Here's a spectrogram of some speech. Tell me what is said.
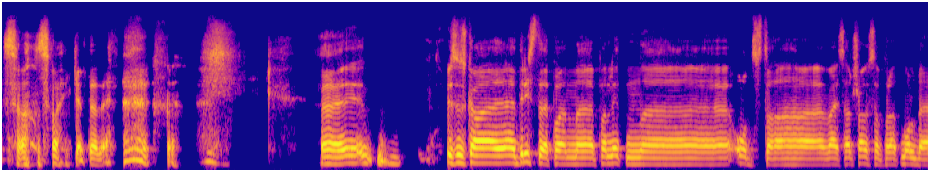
så, så, enkelt er det. Hvis du skal driste deg på en, på en liten uh, odds, da, Veisert, sjansen for at Molde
